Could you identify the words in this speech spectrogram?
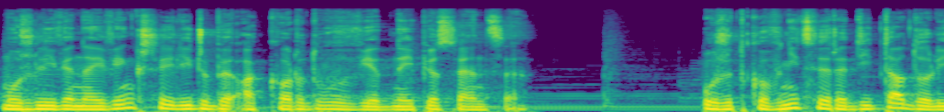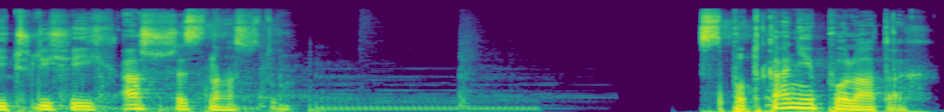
możliwie największej liczby akordów w jednej piosence. Użytkownicy Reddita doliczyli się ich aż 16. Spotkanie po latach.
